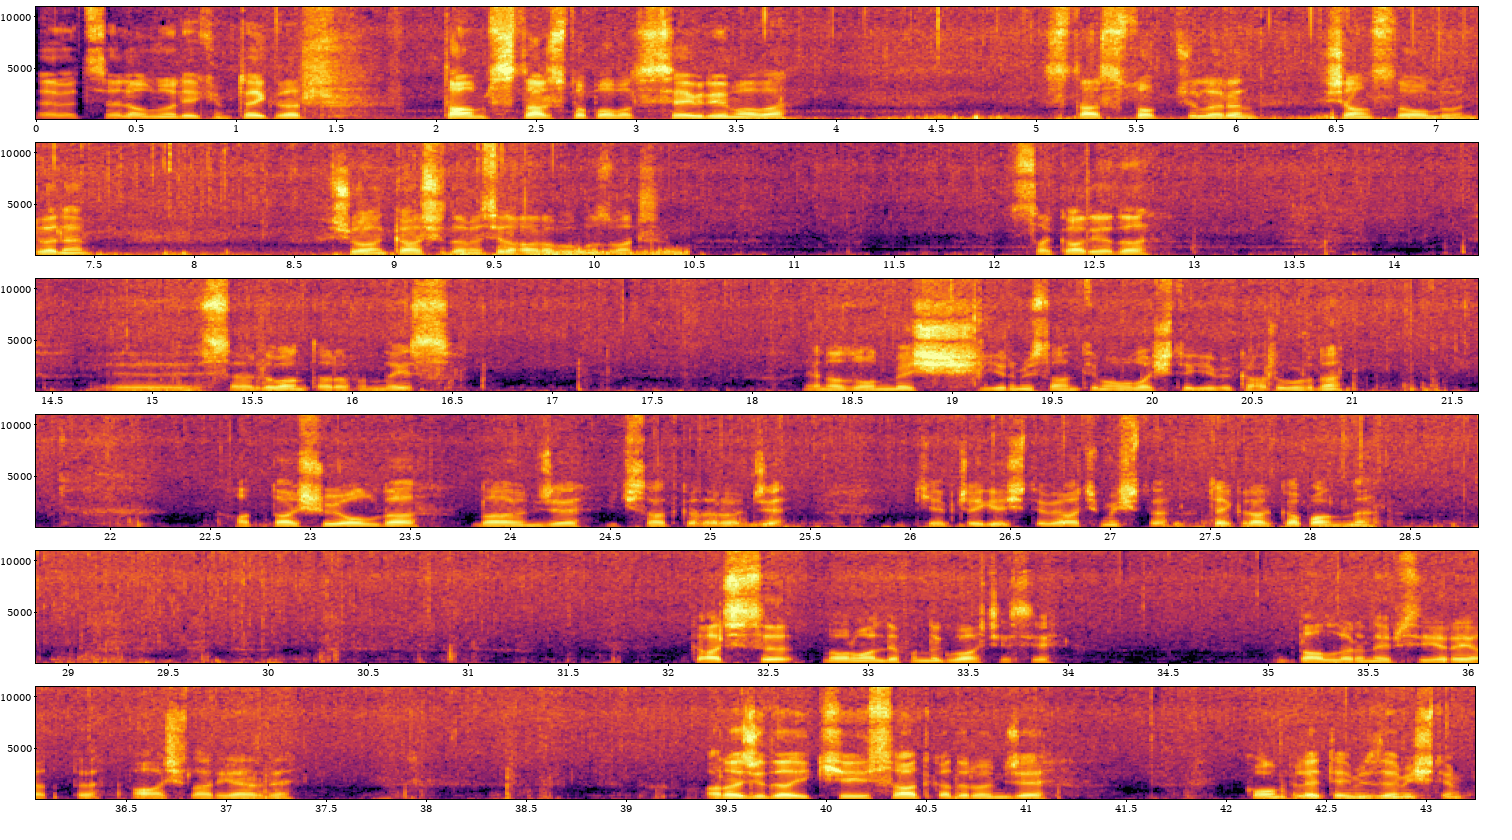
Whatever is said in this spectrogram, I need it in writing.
Evet selamünaleyküm. Tekrar tam Star Stop havası sevdiğim hava. Star Stopçuların şanslı olduğu dönem. Şu an karşıda mesela arabamız var. Sakarya'da eee Serdivan tarafındayız. En az 15-20 santime ulaştı gibi kar buradan hatta şu yolda daha önce 2 saat kadar önce kepçe geçti ve açmıştı. Tekrar kapandı Karşısı normalde fındık bahçesi. Dalların hepsi yere yattı. Ağaçlar yerde. Aracı da 2 saat kadar önce komple temizlemiştim.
